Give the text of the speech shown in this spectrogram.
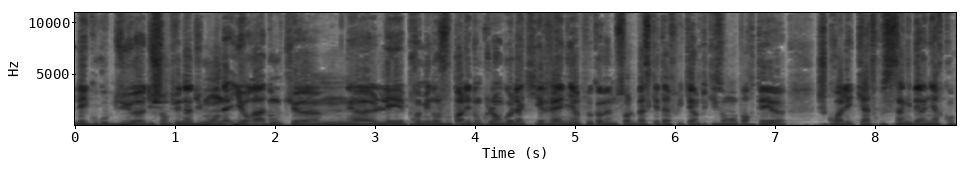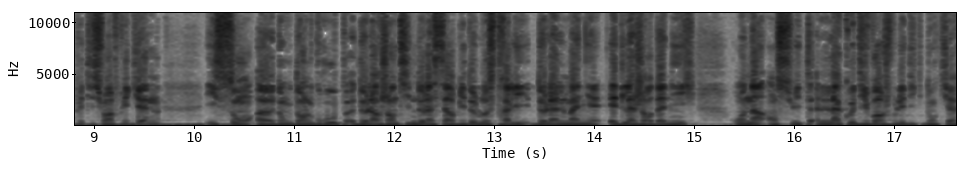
Les groupes du, euh, championnat du monde. Il y aura donc euh, les premiers dont je vous parlais, donc l'Angola qui règne un peu quand même sur le basket africain puisqu'ils ont remporté, je crois, les quatre ou cinq dernières compétitions africaines. Ils sont donc dans le groupe de l'Argentine, de la Serbie, de l'Australie, de l'Allemagne et de la Jordanie. On a ensuite la Côte d'Ivoire, je vous l'ai dit, donc qui a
